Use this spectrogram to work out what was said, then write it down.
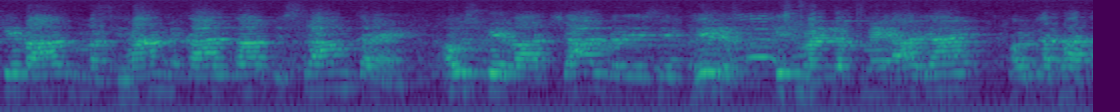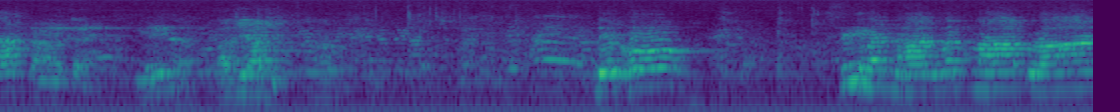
उसके बाद मध्यान्ह काल का विश्राम करें और उसके बाद चार बजे से फिर इस मंडप में आ जाएँ और कथा का श्रवण करें। यही ना? हाजी हाजी। देखो श्रीमद भागवत महापुराण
